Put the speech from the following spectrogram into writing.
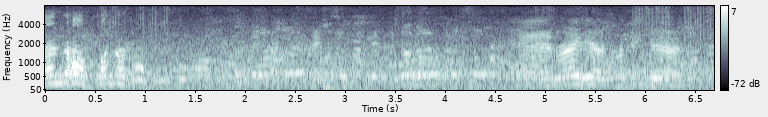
And up, on the, And right here, looking good.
